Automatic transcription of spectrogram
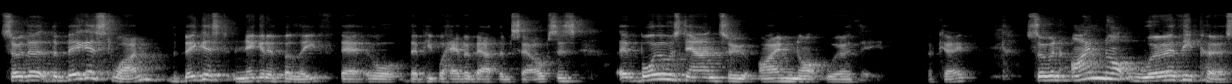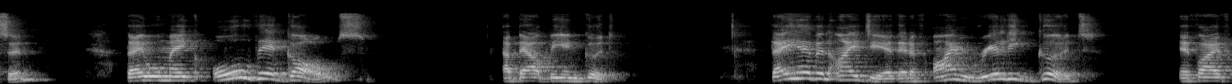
So the, the biggest one, the biggest negative belief that or that people have about themselves is it boils down to I'm not worthy. Okay. So an I'm not worthy person, they will make all their goals about being good. They have an idea that if I'm really good, if I've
